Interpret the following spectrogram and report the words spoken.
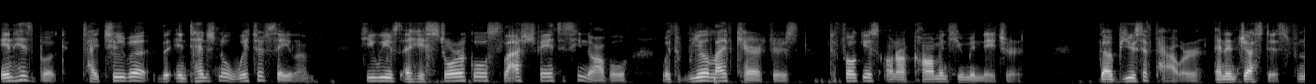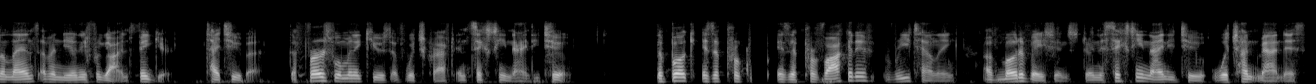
In his book, Tituba, the Intentional Witch of Salem, he weaves a historical slash fantasy novel with real life characters to focus on our common human nature, the abuse of power and injustice from the lens of a nearly forgotten figure, Tituba, the first woman accused of witchcraft in 1692. The book is a, pro- is a provocative retelling of motivations during the 1692 witch hunt madness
